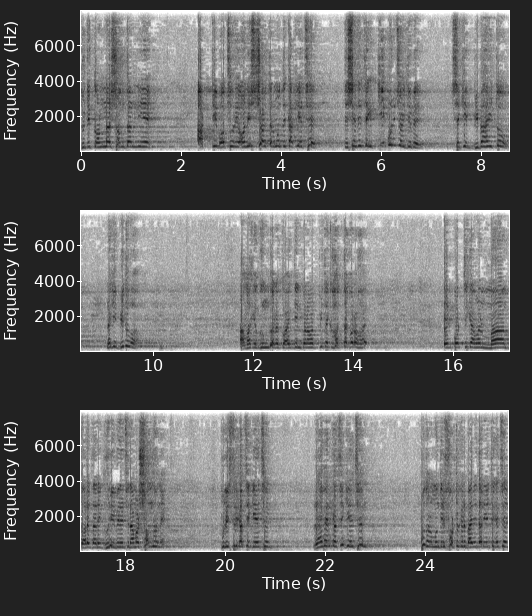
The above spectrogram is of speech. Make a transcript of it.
দুটি কন্যা সন্তান নিয়ে আটটি বছরে অনিশ্চয়তার মধ্যে কাটিয়েছে। সেদিন থেকে কি পরিচয় দিবে? সে কি বিবাহিত নাকি বিধবা? আমাকে গুম করা কয়েকদিন পর আমার পিতাকে হত্যা করা হয়। এরপর থেকে আমার মা দাঁড়ে দাঁড়িয়ে ঘুরিয়ে বেরিয়েছেন আমার সন্ধানে। পুলিশের কাছে গিয়েছেন, র্যাবের কাছে গিয়েছেন, প্রধানমন্ত্রীর ফটকের বাইরে দাঁড়িয়ে থেকেছেন,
